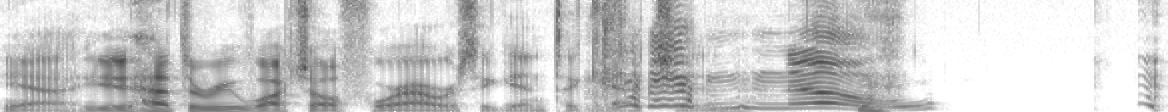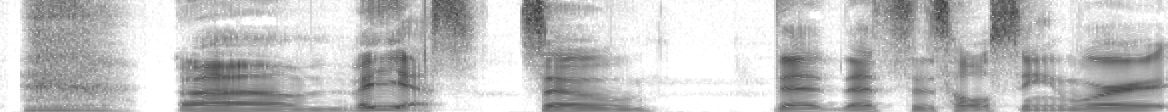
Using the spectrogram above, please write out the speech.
yeah you have to rewatch all four hours again to catch it no. um but yes so that that's this whole scene where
